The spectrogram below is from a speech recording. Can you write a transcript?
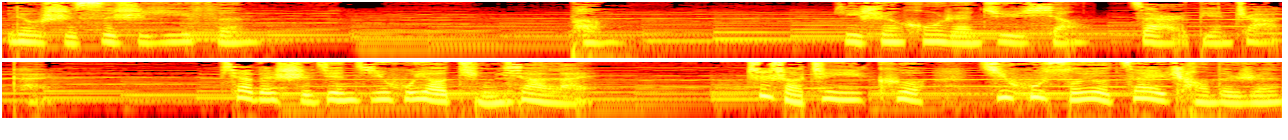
六时四十一分，砰！一声轰然巨响在耳边炸开，吓得时间几乎要停下来。至少这一刻，几乎所有在场的人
